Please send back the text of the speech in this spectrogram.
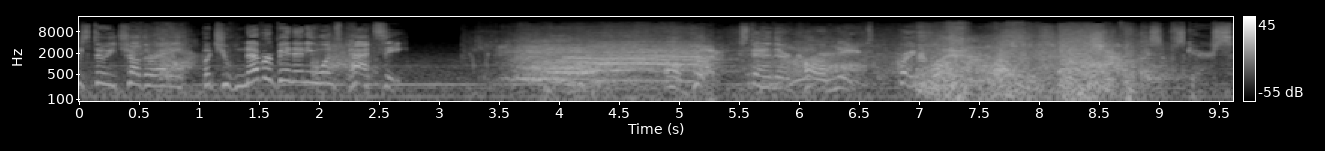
Things to each other, Eddie, but you've never been anyone's patsy. Oh, good. Stand there and call them names. Great plan. Shit, scarce.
